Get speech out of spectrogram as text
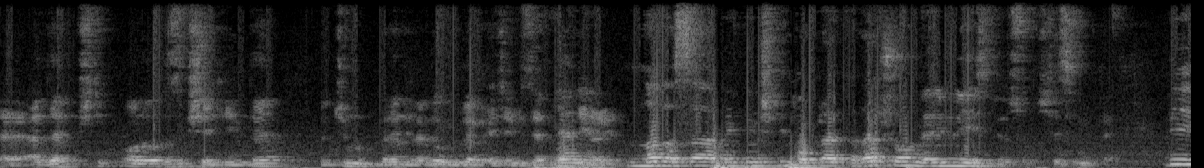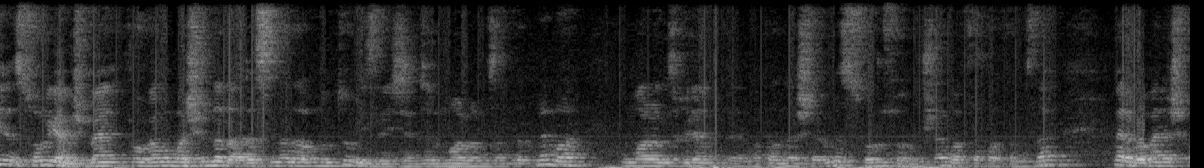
e, elde etmiştik. Onu hızlı bir şekilde bütün belediyelerde uygulayabileceğimize Yani inanıyorum. Nadas'a beklemiş bir toprak kadar şu an verimli istiyorsunuz. Kesinlikle. Bir soru gelmiş. Ben programın başında da arasında da unuttum izleyicilerimize numaralarımızı anlatmayı ama numaralarımızı bilen e, vatandaşlarımız soru sormuşlar WhatsApp hattımızdan. Merhaba ben eş,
